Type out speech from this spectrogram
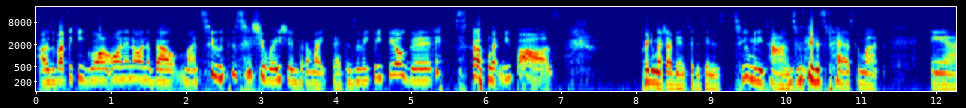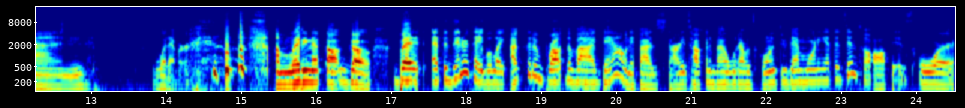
I was about to keep going on and on about my tooth situation, but I'm like, that doesn't make me feel good. so let me pause. Pretty much, I've been to the dentist too many times within this past month. And whatever. I'm letting that thought go. But at the dinner table, like I could have brought the vibe down if I started talking about what I was going through that morning at the dental office or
